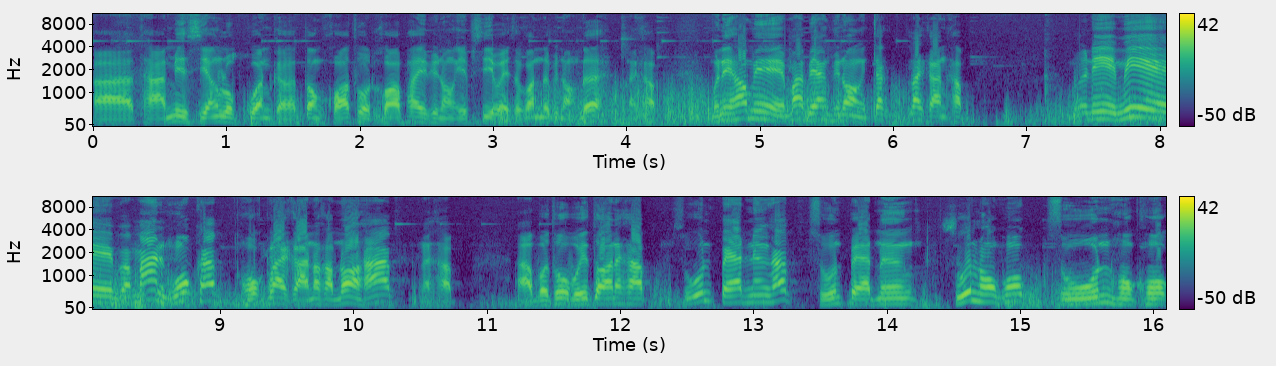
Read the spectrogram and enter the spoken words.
อ่าถ้ามีเสียงรบกวนก็ต้องขอโทษขออภัยพี่น้อง FC ไว้ซะก่อนเด้อพี่น้องเด้อนะครับมื้อนี้เฮามีมาแบ่งพี่น้องจักรายการครับ วันนี้มีประมาณหกครับ หกรายการเนาะครับเนาะครับ นะครับอ่าเบอร์โทรเบอร์ติดต่อนะครับ081ครับ081 066 066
